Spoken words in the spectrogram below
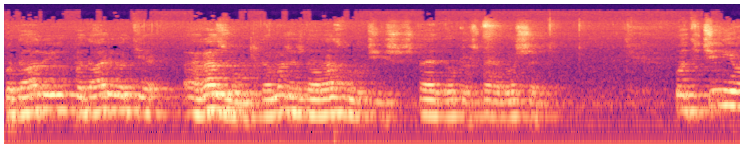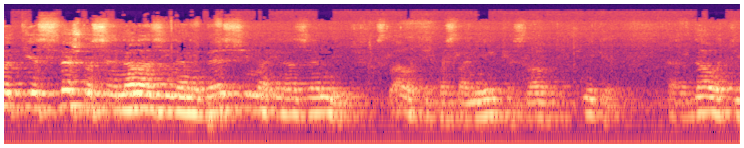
podario, podario ti je razum, da možeš da razlučiš šta je dobro, šta je loše. Odčinio ti je sve što se nalazi na nebesima i na zemlji. Slavo ti poslanike, slavo ti knjige. E, dao ti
